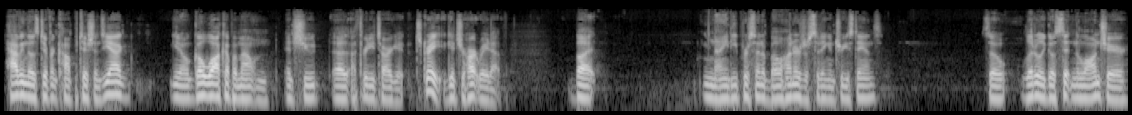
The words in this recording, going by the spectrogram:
having those different competitions. Yeah, you know, go walk up a mountain and shoot a, a 3D target. It's great. It gets your heart rate up. But 90% of bow hunters are sitting in tree stands. So literally go sit in a lawn chair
